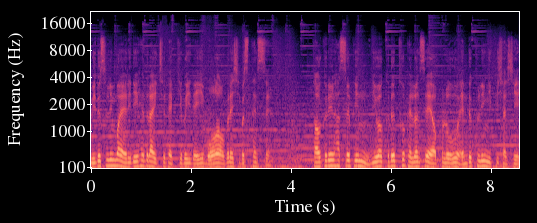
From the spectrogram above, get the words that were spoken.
with slimmer LED headlights that give it a more aggressive stance. The grill has been reworked to balance airflow and cooling efficiency,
